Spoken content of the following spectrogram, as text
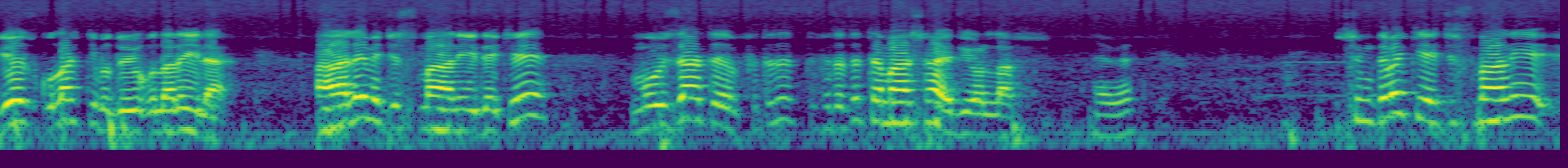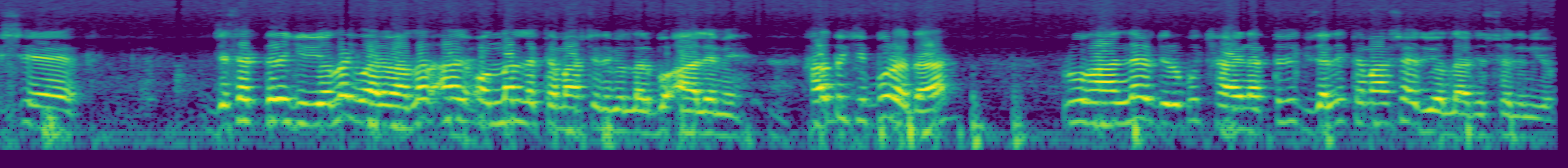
göz kulak gibi duygularıyla alemi cismanideki mucizat-ı fıtratı, fıtratı temaşa ediyorlar. Evet. Şimdi demek ki cismani şey, cesetlere giriyorlar bu ervahlar, onlarla temaşa ediyorlar bu alemi. Halbuki burada ruhaniler diyor bu kainattaki güzelliği temaşa ediyorlar diye söyleniyor.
